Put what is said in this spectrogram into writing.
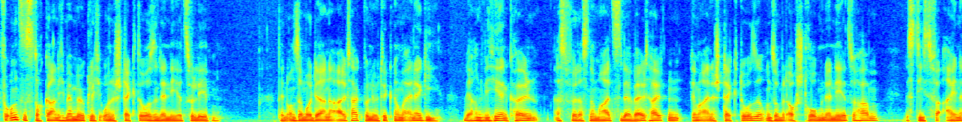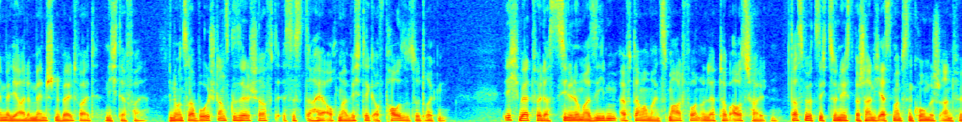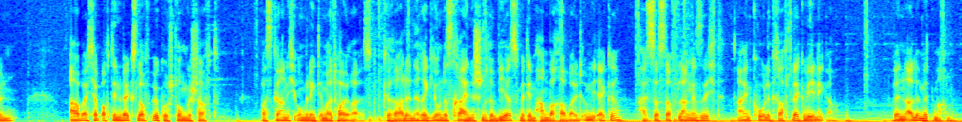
Für uns ist es doch gar nicht mehr möglich, ohne Steckdose in der Nähe zu leben. Denn unser moderner Alltag benötigt nun mal Energie. Während wir hier in Köln es für das Normalste der Welt halten, immer eine Steckdose und somit auch Strom in der Nähe zu haben, ist dies für eine Milliarde Menschen weltweit nicht der Fall. In unserer Wohlstandsgesellschaft ist es daher auch mal wichtig, auf Pause zu drücken. Ich werde für das Ziel Nummer 7 öfter mal mein Smartphone und Laptop ausschalten. Das wird sich zunächst wahrscheinlich erstmal ein bisschen komisch anfühlen. Aber ich habe auch den Wechsel auf Ökostrom geschafft was gar nicht unbedingt immer teurer ist. Gerade in der Region des Rheinischen Reviers mit dem Hambacher Wald um die Ecke heißt das auf lange Sicht ein Kohlekraftwerk weniger, wenn alle mitmachen.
